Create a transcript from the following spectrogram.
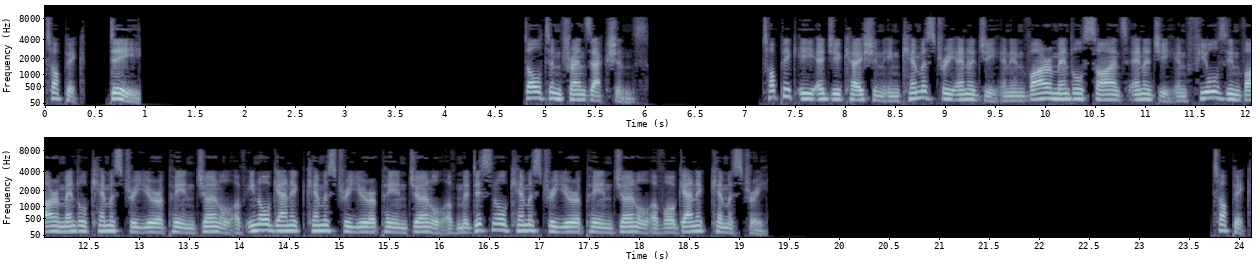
Topic D. Dalton transactions Topic e Education in Chemistry Energy and Environmental Science Energy and Fuels Environmental Chemistry European Journal of Inorganic Chemistry European Journal of Medicinal Chemistry European Journal of Organic Chemistry Topic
